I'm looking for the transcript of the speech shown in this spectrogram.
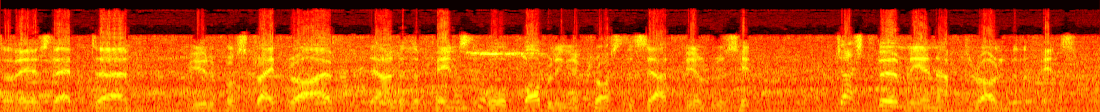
So there's that uh, beautiful straight drive down to the fence. The ball bobbling across the outfield was hit just firmly enough to roll into the fence.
